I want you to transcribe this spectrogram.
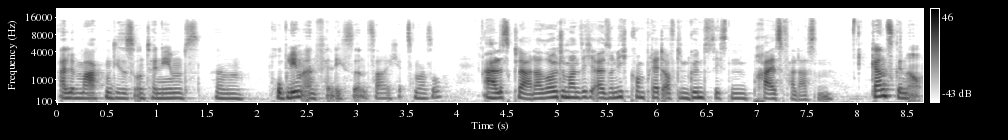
alle Marken dieses Unternehmens ähm, problemanfällig sind, sage ich jetzt mal so. Alles klar, da sollte man sich also nicht komplett auf den günstigsten Preis verlassen. Ganz genau.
